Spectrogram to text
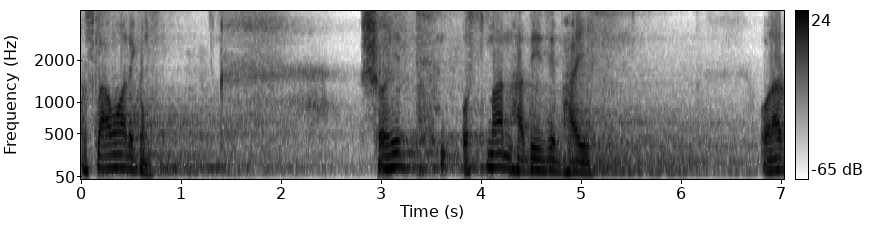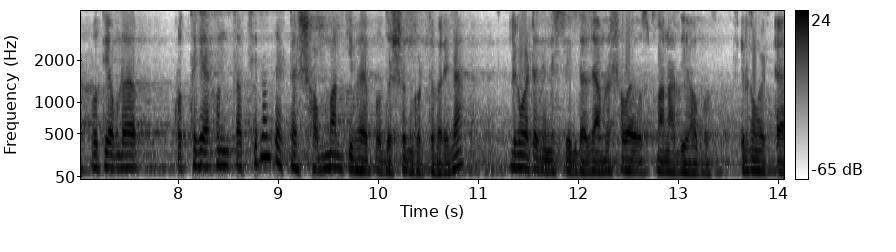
আসসালামু আলাইকুম। শহীদ ওসমান হাদি যে ভাই, ওনার প্রতি আমরা প্রত্যেকে এখন চাচ্ছি না যে একটা সম্মান কীভাবে প্রদর্শন করতে পারি, না? এরকম একটা জিনিস চিন্তা যে আমরা সবাই ওসমান হাদি হব। এরকম একটা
